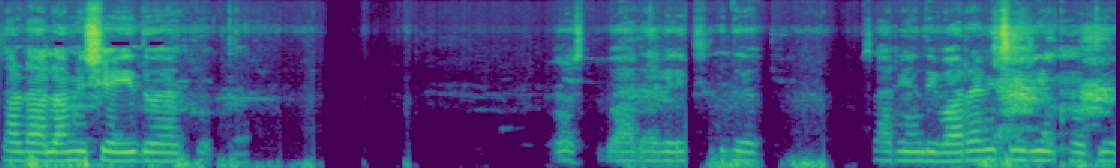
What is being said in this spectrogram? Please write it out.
साढ़ा अलम शहीद होया उस बाद देख सकते हो, सारिया दीवार भी चीरिया खोती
